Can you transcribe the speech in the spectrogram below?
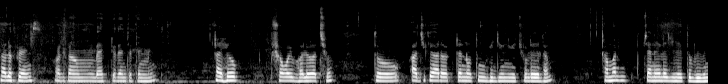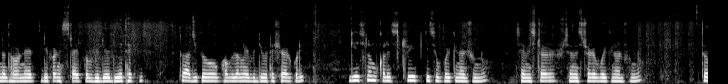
Hello friends welcome back to the entertainment I hope সবাই ভালো আছো। তো আজকে আরও একটা নতুন ভিডিও নিয়ে চলে এলাম। আমার চ্যানেলে যেহেতু বিভিন্ন ধরনের ডিফারেন্স টাইপ অফ ভিডিও দিয়ে থাকি তো আজকেও ভাবলাম এই ভিডিওটা শেয়ার করি। গিয়েছিলাম কলেজ স্ট্রিট কিছু বই কেনার জন্য সেমিস্টার সেমিস্টারের বই কেনার জন্য। তো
